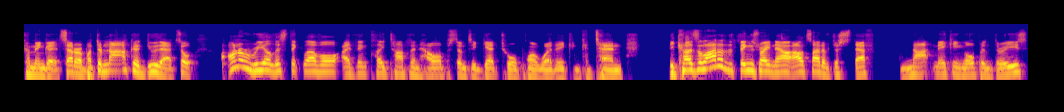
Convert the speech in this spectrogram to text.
Kuminga, et cetera, but they're not going to do that. So on a realistic level, I think Klay Thompson helps them to get to a point where they can contend. Because a lot of the things right now, outside of just Steph not making open threes,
